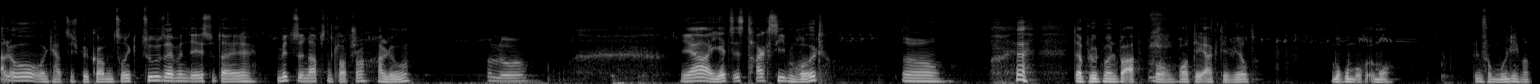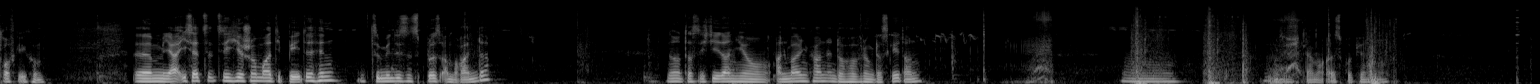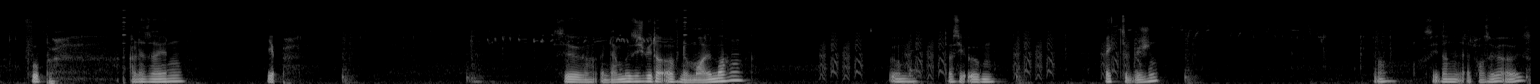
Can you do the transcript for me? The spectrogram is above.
Hallo und herzlich willkommen zurück zu 7 Days to Die mit Synapsenklatscher. Hallo. Hallo. Ja, jetzt ist Tag 7 rot. Äh, der Blutmond war, ab, war, deaktiviert. Warum auch immer. Bin vermutlich mal drauf gekommen. Ähm, ja, ich setze jetzt hier schon mal die Beete hin. Zumindest bloß am Rande. Ne, dass ich die dann hier anmalen kann, in der Hoffnung, das geht dann. Äh, muss ich gleich mal ausprobieren. Ne? Wupp. Alle Seiten. Yep. So, und dann muss ich wieder auf normal machen. Um das hier oben wegzuwischen. Ja, sieht dann etwa so aus.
